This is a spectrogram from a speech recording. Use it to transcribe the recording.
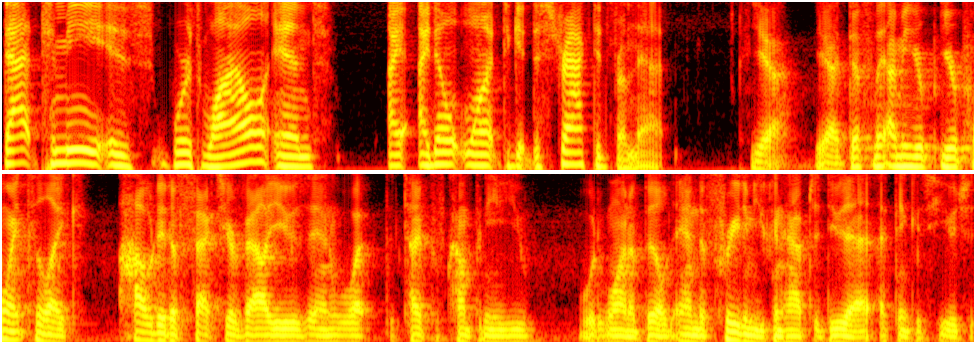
that to me is worthwhile and I, I don't want to get distracted from that Yeah, yeah, definitely. I mean, your your point to like how did it affect your values and what the type of company you would want to build and the freedom you can have to do that, I think is huge.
